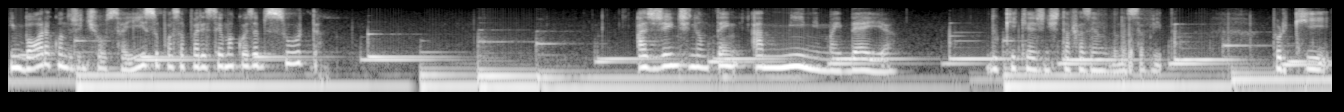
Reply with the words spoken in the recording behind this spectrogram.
Embora quando a gente ouça isso possa parecer uma coisa absurda. A gente não tem a mínima ideia do que, que a gente está fazendo na nossa vida. Porque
